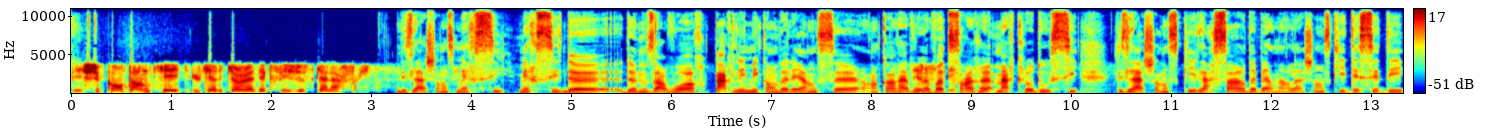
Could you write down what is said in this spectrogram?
Et je suis contente qu'il y ait eu quelqu'un avec lui jusqu'à la fin. Lise Lachance, merci. Merci de, de, nous avoir parlé. Mes condoléances euh, encore à vous, à votre sœur euh, Marc-Claude aussi. Lise Lachance, qui est la sœur de Bernard Lachance, qui est décédé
